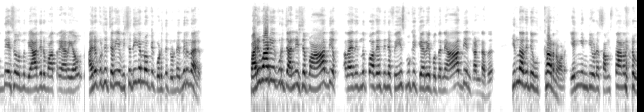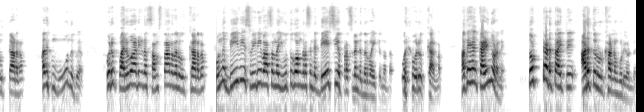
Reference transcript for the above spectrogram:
ഉദ്ദേശം എന്ന് വ്യാജന് മാത്രമേ അറിയാവൂ. അതിനെക്കുറിച്ച് ചെറിയ വിശദീകരണമൊക്കെ കൊടുത്തിട്ടുണ്ട്. എന്നിരുന്നാലും പരിപാടിയെ കുറിച്ച് അന്വേഷിച്ചപ്പോൾ ആദ്യം അതായത് ഇന്നിപ്പോ അദ്ദേഹത്തിന്റെ ഫേസ്ബുക്കിൽ കയറിയപ്പോൾ തന്നെ ആദ്യം കണ്ടത് ഇന്ന് അതിന്റെ ഉദ്ഘാടനമാണ്. യങ് ഇന്ത്യയുടെ സംസ്ഥാനതല ഉദ്ഘാടനം. അത് മൂന്ന് പേർ. ഒരു പരിപാടിയുടെ സംസ്ഥാനതല ഉദ്ഘാടനം. ഒന്ന് ബി വി ശ്രീനിവാസ് എന്ന യൂത്ത് കോൺഗ്രസിന്റെ ദേശീയ പ്രസിഡന്റ് നിർവഹിക്കുന്നുണ്ട്. ഒരു ഒരു ഉദ്ഘാടനം. അദ്ദേഹം കഴിഞ്ഞ ഉടനെ തൊട്ടടുത്തായിട്ട് അടുത്തൊരു ഉദ്ഘാടനം കൂടിയുണ്ട്.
